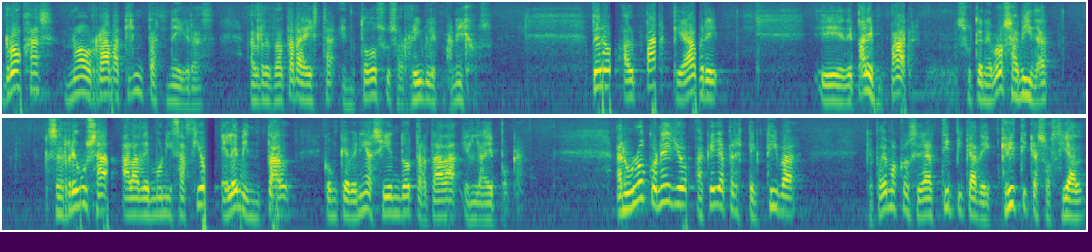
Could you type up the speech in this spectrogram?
Rojas no ahorraba tintas negras al retratar a esta en todos sus horribles manejos. Pero al par que abre eh, de par en par su tenebrosa vida, se rehúsa a la demonización elemental con que venía siendo tratada en la época. Anuló con ello aquella perspectiva que podemos considerar típica de crítica social,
